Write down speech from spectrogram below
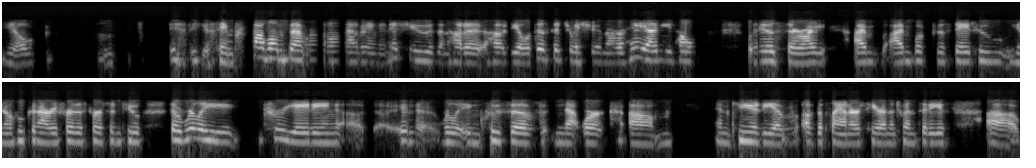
you know, the same problems that we're all having and issues and how to how to deal with this situation or hey, I need help with this or I I'm I'm booked this date. Who you know who can I refer this person to? So really creating a, a really inclusive network um, and community of of the planners here in the Twin Cities, uh,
